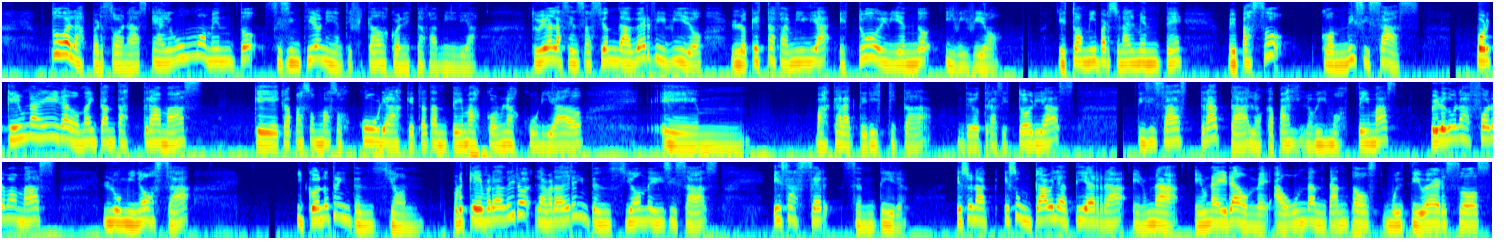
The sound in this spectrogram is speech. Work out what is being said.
todas las personas en algún momento se sintieron identificados con esta familia. Tuvieron la sensación de haber vivido lo que esta familia estuvo viviendo y vivió. Y esto a mí personalmente me pasó con This Sass. Porque en una era donde hay tantas tramas que capaz son más oscuras, que tratan temas con una oscuridad em, más característica de otras historias, quizás trata los capaz los mismos temas, pero de una forma más luminosa y con otra intención. Porque verdadero, la verdadera intención de DC Sass es hacer sentir, es, una, es un cable a tierra en una, en una era donde abundan tantos multiversos,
